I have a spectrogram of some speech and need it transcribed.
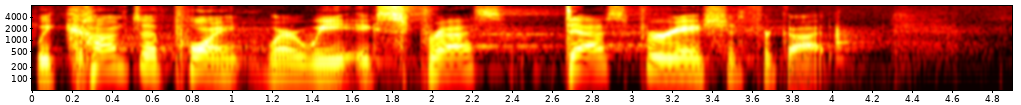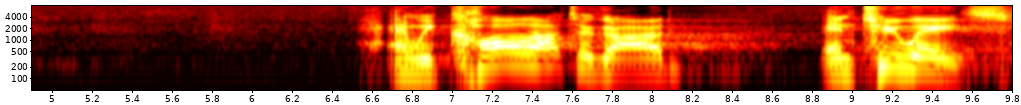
we come to a point where we express desperation for God. And we call out to God in two ways.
